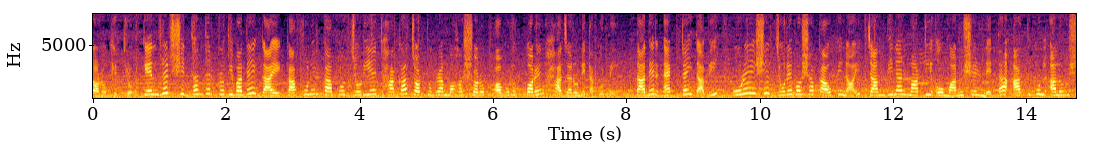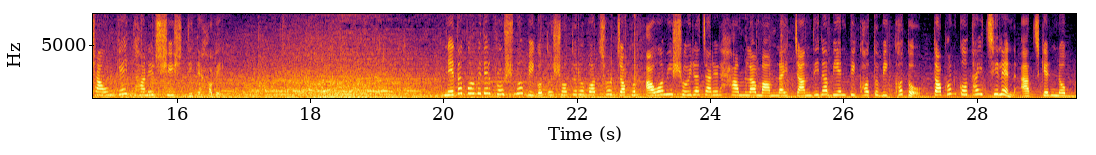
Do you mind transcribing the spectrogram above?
রণক্ষেত্র। কেন্দ্রের সিদ্ধান্তের প্রতিবাদে গায়ে কাফনের কাপড় জড়িয়ে ঢাকা, চট্টগ্রাম মহাসড়ক অবরোধ করেন হাজারো নেতাকর্মী। তাদের একটাই দাবি উড়ে এসে জোরে বসা কাউকে নয়, চান্দিনার মাটি ও মানুষের নেতা আতিকুল আলম শাওনকে ধানের শীষ দিতে হবে। নেতাকর্মীদের প্রশ্ন, বিগত সতেরো বছর যখন আওয়ামী স্বৈরাচারের হামলা মামলায় চান্দিনা বিএনপি ক্ষত বিক্ষত তখন কোথায় ছিলেন আজকের নব্য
